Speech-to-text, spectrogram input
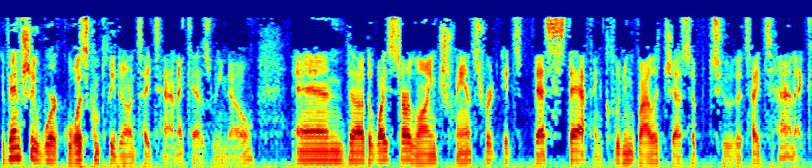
Eventually, work was completed on Titanic, as we know, and uh, the White Star Line transferred its best staff, including Violet Jessop, to the Titanic.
